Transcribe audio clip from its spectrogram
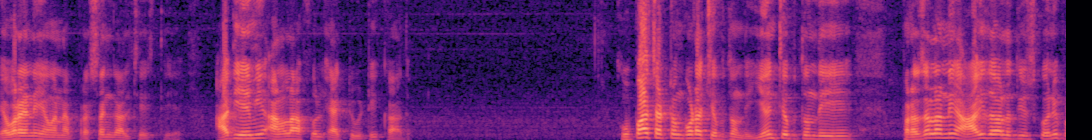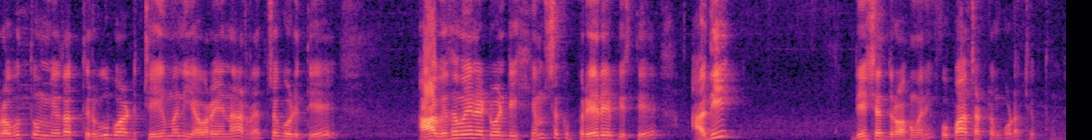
ఎవరైనా ఏమైనా ప్రసంగాలు చేస్తే అది ఏమీ అన్లాఫుల్ యాక్టివిటీ కాదు. ఉపా చట్టం కూడా చెబుతుంది. ఏం చెబుతుంది? ప్రజలని ఆయుధాలు తీసుకొని ప్రభుత్వం మీద తిరుగుబాటు చేయమని ఎవరైనా రెచ్చగొడితే ఆ విధమైనటువంటి హింసకు ప్రేరేపిస్తే అది దేశద్రోహం అని ఉపా చట్టం కూడా చెప్తుంది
